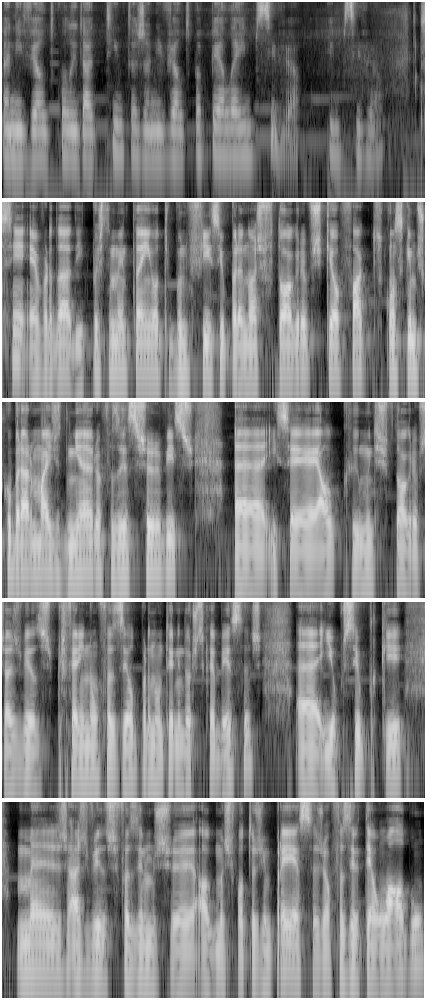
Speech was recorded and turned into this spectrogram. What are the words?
A nível de qualidade de tintas, a nível de papel, é impossível. É impossível. Sim, é verdade. E depois também tem outro benefício para nós fotógrafos, que é o facto de conseguirmos cobrar mais dinheiro a fazer esses serviços. Uh, isso é algo que muitos fotógrafos às vezes preferem não fazê-lo para não terem dores de cabeças, uh, e eu percebo porquê, mas às vezes fazermos uh, algumas fotos impressas ou fazer até um álbum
